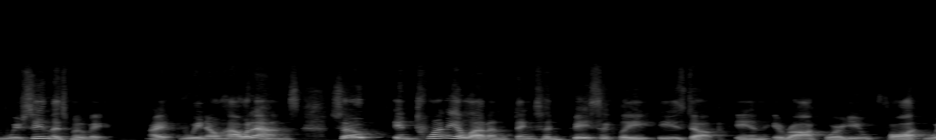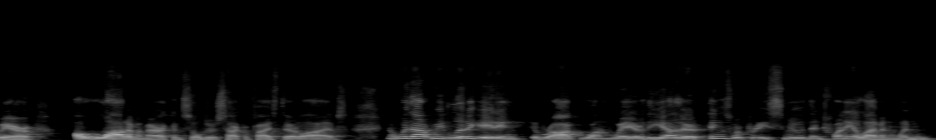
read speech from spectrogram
we've seen this movie, right? We know how it ends. So in 2011, things had basically eased up in Iraq, where you fought, where a lot of American soldiers sacrificed their lives. Now, without relitigating Iraq one way or the other, things were pretty smooth in 2011 when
